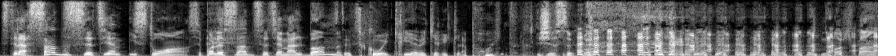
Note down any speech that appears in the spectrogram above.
c'était la 117e histoire. C'est pas le 117e album. C'était-tu coécrit avec Eric Lapointe? Je sais pas. non, je pense.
